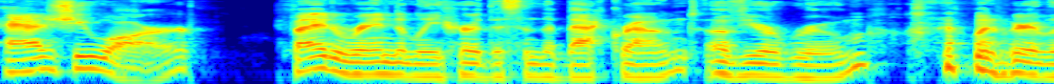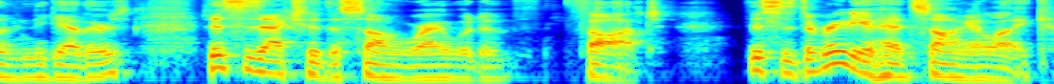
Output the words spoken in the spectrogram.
As You Are, if I had randomly heard this in the background of your room when we were living together, this is actually the song where I would have thought, this is the Radiohead song I like.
